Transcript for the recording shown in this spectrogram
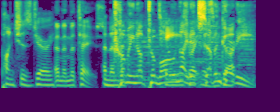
punches, Jerry, and then the tase. and then the Coming up tomorrow tase night right at in his gut. 7:30.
